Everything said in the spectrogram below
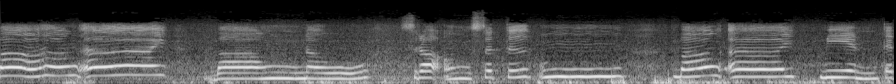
បងអើយបងនៅស្រង់សទឹកបងអើយមានតែ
